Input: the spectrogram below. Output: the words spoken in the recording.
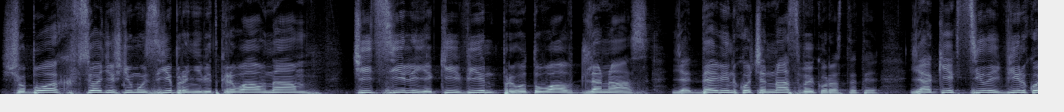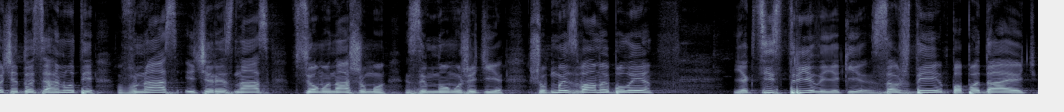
щоб Бог в сьогоднішньому зібранні відкривав нам ті цілі, які Він приготував для нас, де Він хоче нас використати, яких цілей Він хоче досягнути в нас і через нас в цьому нашому земному житті. Щоб ми з вами були як ці стріли, які завжди попадають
